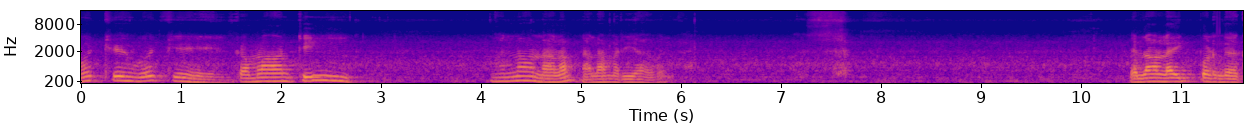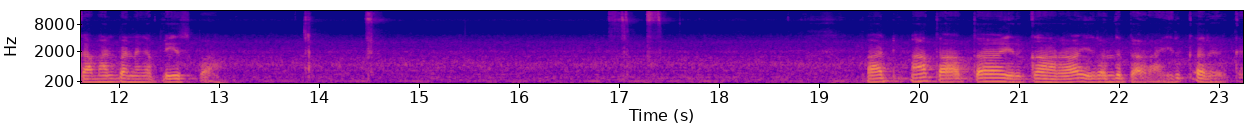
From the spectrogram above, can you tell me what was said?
ஓகே ஓகே. கமான் நல்ல நல்லா நலம் நலமறியாவல். எல்லாம் லைக் பண்ணுங்க கமெண்ட் பண்ணுங்க ப்ளீஸ்ப்பா பாட்டிமா தாத்தா இருக்காரா? இறந்துட்டாரா? இருக்காரு இருக்க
